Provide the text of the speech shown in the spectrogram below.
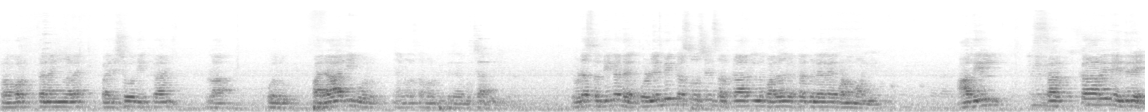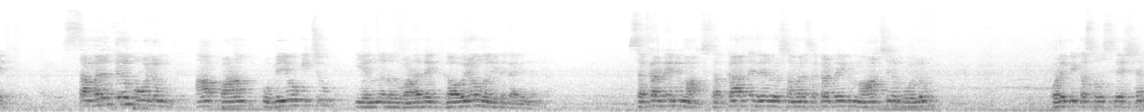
പ്രവർത്തനങ്ങളെ പരിശോധിക്കാൻ ഉള്ള ഒരു പരാതി പോലും ഞങ്ങൾ സമർപ്പിക്കുന്നതിനെ കുറിച്ച് ആലോചിക്കുന്നത് ഇവിടെ ശ്രദ്ധിക്കട്ടെ ഒളിമ്പിക് അസോസിയേഷൻ സർക്കാരിൽ നിന്ന് പല ഘട്ടങ്ങളിലെ പണം വാങ്ങി. അതിൽ സർക്കാരിനെതിരെ സമരത്തിന് പോലും ആ പണം ഉപയോഗിച്ചു. എന്നുള്ളത് വളരെ ഗൗരവമേറിയ കാര്യം തന്നെ സെക്രട്ടേറിയറ്റ് മാർച്ച് സർക്കാരിനെതിരെയുള്ള സമരം സെക്രട്ടേറിയറ്റ് മാർച്ചിന് പോലും ഒളിമ്പിക് അസോസിയേഷൻ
